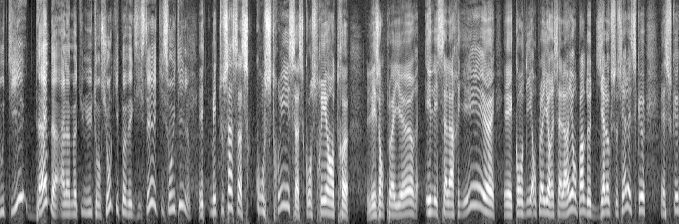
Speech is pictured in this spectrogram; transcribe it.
outils d'aide à la manutention qui peuvent exister et qui sont utiles. Mais tout ça, ça se construit, ça se construit entre les employeurs et les salariés. euh, Et quand on dit employeurs et salariés, on parle de dialogue social. Est-ce que, est que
